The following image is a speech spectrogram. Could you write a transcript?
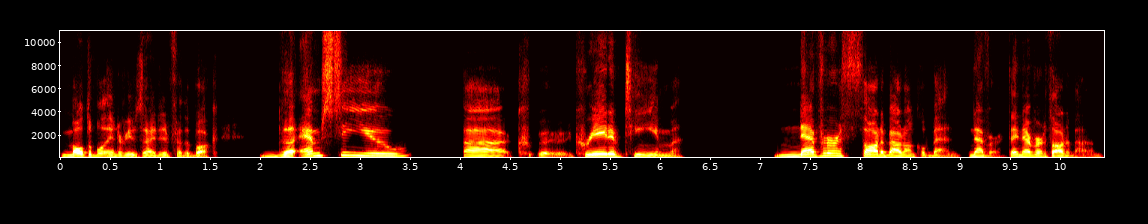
multiple interviews that I did for the book. The MCU uh cr- uh, creative team never thought about Uncle Ben. Never. They never thought about him.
